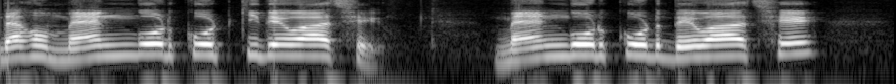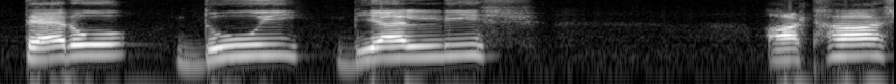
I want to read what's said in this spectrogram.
দেখো, ম্যাঙ্গোর কোড কি দেওয়া আছে? ম্যাঙ্গোর কোড দেওয়া আছে তেরো, দুই, বিয়াল্লিশ, আঠাশ,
